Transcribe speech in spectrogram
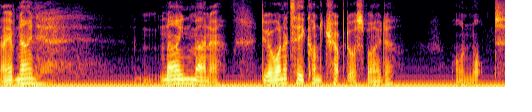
I have nine nine mana. Do I want to take on the trapdoor spider? or not?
